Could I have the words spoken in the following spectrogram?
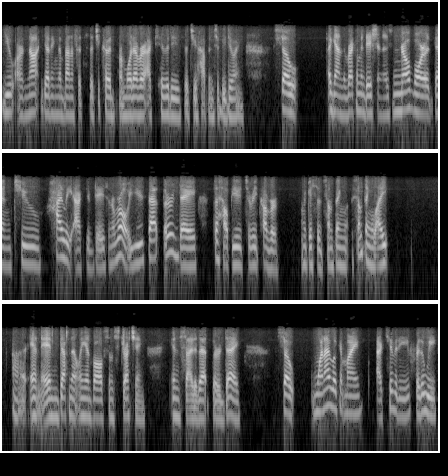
you are not getting the benefits that you could from whatever activities that you happen to be doing. So, again, the recommendation is no more than two highly active days in a row. Use that third day to help you to recover. Like I said, something something light, uh, and and definitely involve some stretching inside of that third day. So when I look at my activity for the week,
